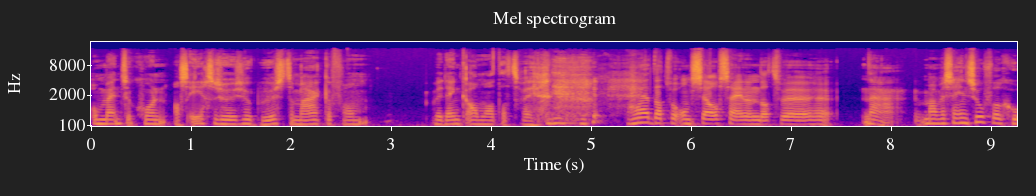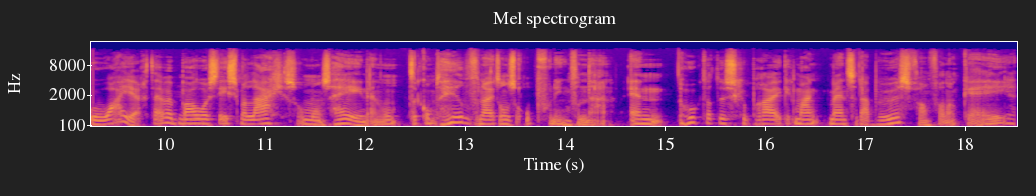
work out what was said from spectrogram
om mensen ook gewoon als eerste sowieso bewust te maken van... We denken allemaal dat we, hè, dat we onszelf zijn en dat we... Nou, maar we zijn zoveel gewired. Hè? We bouwen steeds meer laagjes om ons heen. En er komt heel veel vanuit onze opvoeding vandaan. En hoe ik dat dus gebruik, ik maak mensen daar bewust van. Van oké, Ja.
